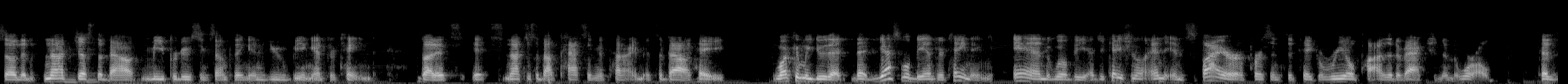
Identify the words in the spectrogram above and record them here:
so that it's not mm-hmm. just about me producing something and you being entertained but it's it's not just about passing the time it's about hey what can we do that that yes will be entertaining and will be educational and inspire a person to take real positive action in the world because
